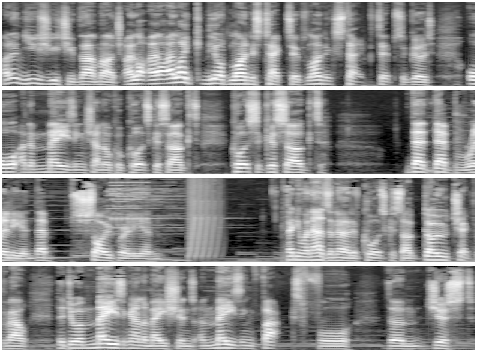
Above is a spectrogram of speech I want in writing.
I don't use YouTube that much. I, li I, like the odd Linus Tech Tips. Linus Tech Tips are good. Or an amazing channel called Kurzgesagt. Kurzgesagt. They're, they're brilliant. They're so brilliant. If anyone hasn't heard of Kurzgesagt, go check them out. They do amazing animations, amazing facts for them. Just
